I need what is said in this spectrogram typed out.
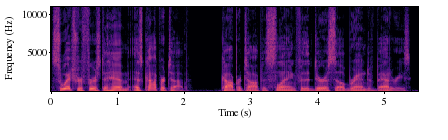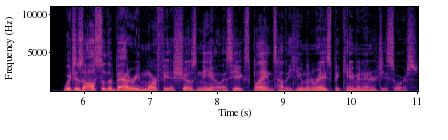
Switch refers to him as Coppertop. Coppertop is slang for the Duracell brand of batteries, which is also the battery Morpheus shows Neo as he explains how the human race became an energy source.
